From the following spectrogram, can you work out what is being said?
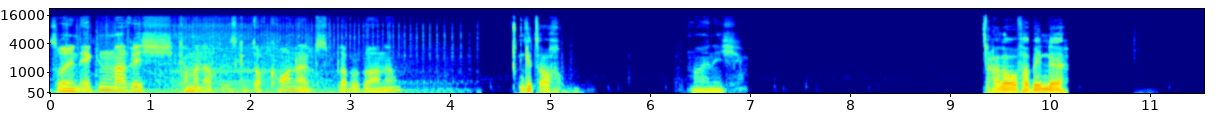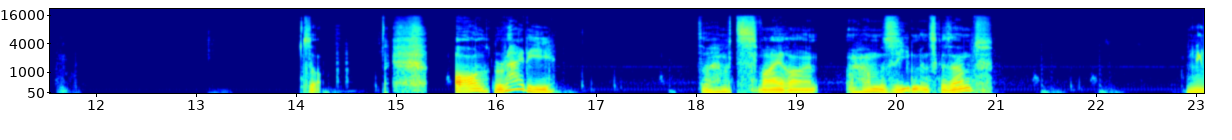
So in den Ecken mache ich, kann man auch, es gibt auch Cornered, bla bla bla, ne? Gibt's auch. Meine ich. Hallo, verbinde. So. Alrighty. So, haben wir zwei rein. Wir haben sieben insgesamt. Hm.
